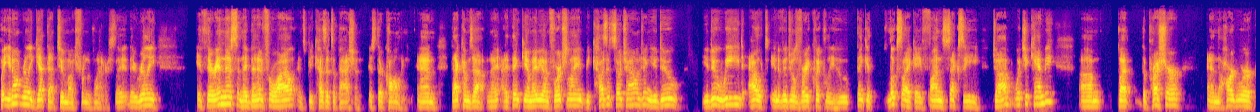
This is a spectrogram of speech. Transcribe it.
but you don't really get that too much from the planners. They they really, if they're in this and they've been in for a while, it's because it's a passion. It's their calling, and that comes out. And I, I think you know maybe unfortunately because it's so challenging, you do you do weed out individuals very quickly who think it looks like a fun, sexy job, which it can be. Um, but the pressure and the hard work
